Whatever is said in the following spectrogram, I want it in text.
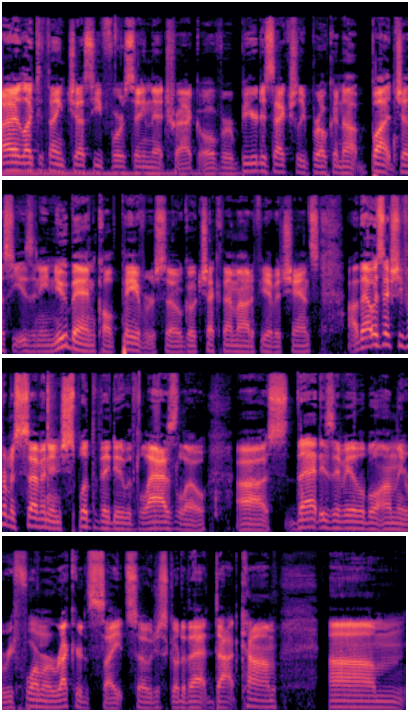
I'd like to thank Jesse for sending that track over. Beard is actually broken up, but Jesse is in a new band called Paver, so go check them out if you have a chance. Uh, that was actually from a 7 inch split that they did with Lazlow. Uh, that is available on the Reformer Records site, so just go to that.com. Um,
